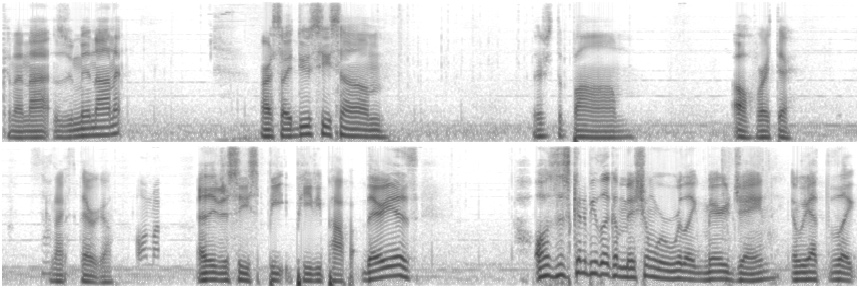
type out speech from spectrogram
Can I not zoom in on it? Alright, so I do see some. There's the bomb. Oh, right there. Can I? There we go. And you just see Spe- Petey pop up. There he is. Oh, is this gonna be like a mission where we're like Mary Jane and we have to like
